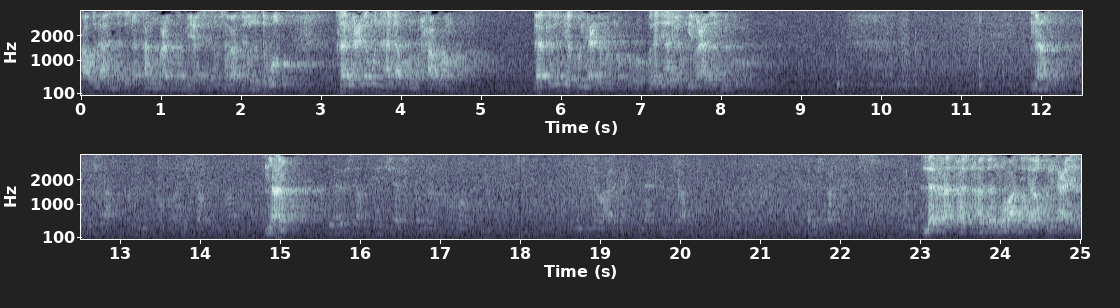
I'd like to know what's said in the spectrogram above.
هؤلاء الذين كانوا مع النبي عليه الصلاة والسلام في غزوة كانوا يعلمون هذا أمر محرم لكن لم يكونوا يعلمون ولذلك حكم عليهم بالكفر نعم. نعم. لا هذا المراد إذا أكره عليه.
